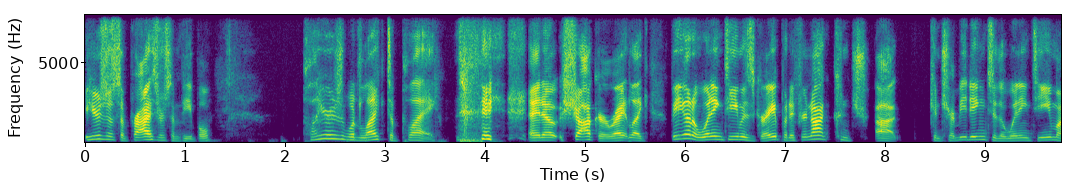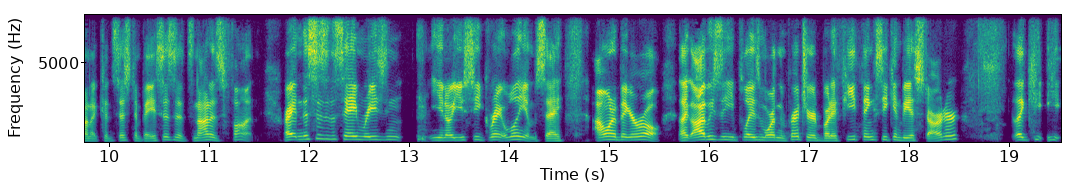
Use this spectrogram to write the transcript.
here's a surprise for some people: players would like to play. I know, shocker, right? Like being on a winning team is great, but if you're not contr- uh, contributing to the winning team on a consistent basis, it's not as fun, right? And this is the same reason, you know, you see Grant Williams say, I want a bigger role. Like, obviously, he plays more than Pritchard, but if he thinks he can be a starter, like, he,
